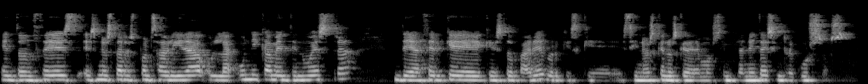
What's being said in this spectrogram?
Entonces, es nuestra responsabilidad únicamente nuestra de hacer que, esto pare, porque es que si no es que nos quedaremos sin planeta y sin recursos.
